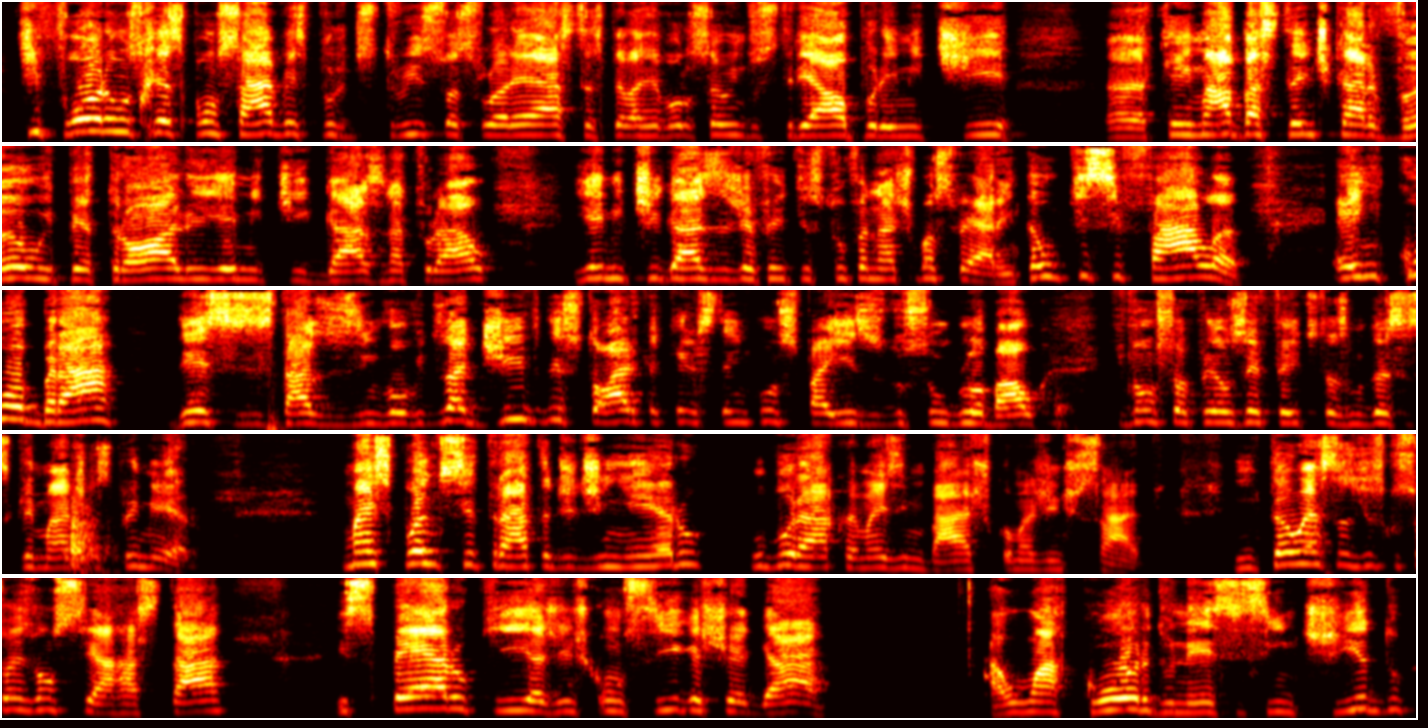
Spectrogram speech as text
que foram os responsáveis por destruir suas florestas, pela Revolução Industrial, por emitir, uh, queimar bastante carvão e petróleo e emitir gás natural e emitir gases de efeito estufa na atmosfera. Então, o que se fala é em cobrar desses estados desenvolvidos a dívida histórica que eles têm com os países do sul global, que vão sofrer os efeitos das mudanças climáticas primeiro. Mas quando se trata de dinheiro, o buraco é mais embaixo, como a gente sabe. Então, essas discussões vão se arrastar. Espero que a gente consiga chegar um acordo nesse sentido,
